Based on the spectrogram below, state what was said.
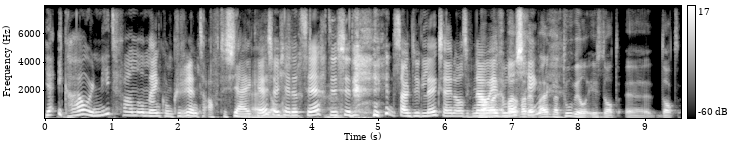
Ja, ik hou er niet van om mijn concurrenten af te zeiken, Nee, hè, zoals jij dat zegt. Dus eh, het zou natuurlijk leuk zijn als ik nou, waar- even waar, los waar, ik naartoe wil is dat, eh, dat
